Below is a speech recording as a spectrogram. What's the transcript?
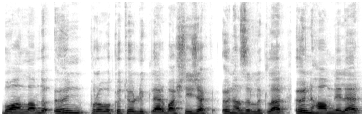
bu anlamda ön provokatörlükler başlayacak. Ön hazırlıklar, ön hamleler,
